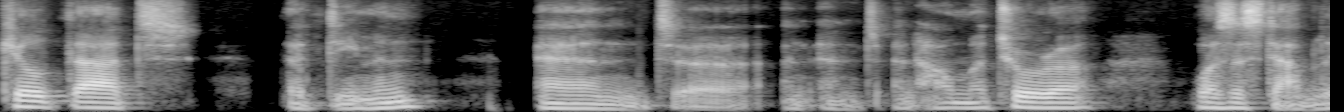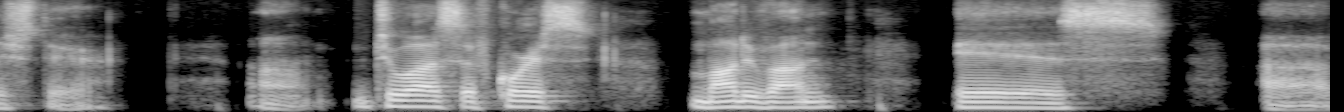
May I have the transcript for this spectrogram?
killed that that demon and, uh, and and and how Mathura was established there. Um, to us, of course, Madhuvan is uh,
